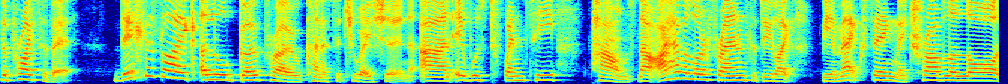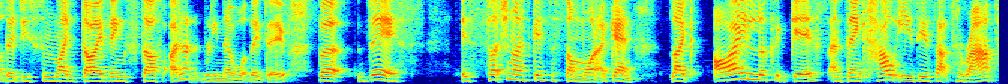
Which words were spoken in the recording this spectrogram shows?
the price of it. This is like a little GoPro kind of situation, and it was 20 pounds. Now, I have a lot of friends that do like BMXing, they travel a lot, they do some like diving stuff. I don't really know what they do, but this is such a nice gift for someone. Again, like I look at gifts and think, how easy is that to wrap?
